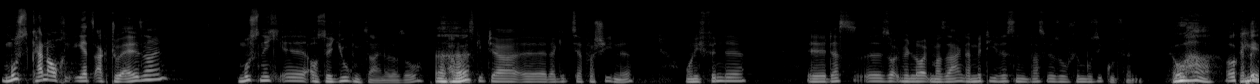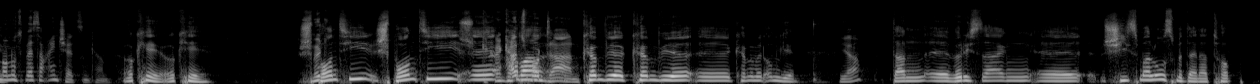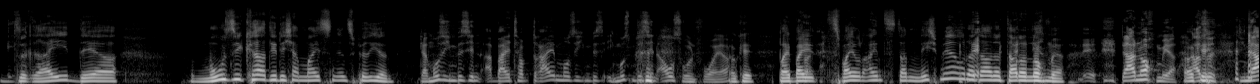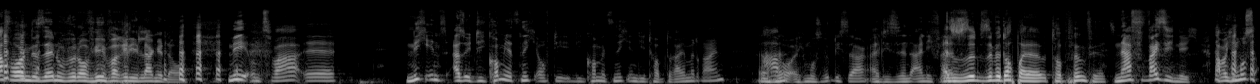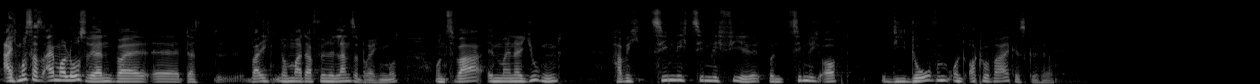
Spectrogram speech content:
muss, kann auch jetzt aktuell sein, muss nicht äh, aus der Jugend sein oder so. Aha. Aber es gibt ja, äh, da gibt es ja verschiedene. Und ich finde, äh, das äh, sollten wir den Leuten mal sagen, damit die wissen, was wir so für Musik gut finden. Oha, Damit okay. man uns besser einschätzen kann. Okay, okay. Sponti, Sponti, äh, Ganz aber spontan. können wir, können wir, äh, können wir mit umgehen. Ja? Dann würde ich sagen, schieß mal los mit deiner Top 3 der Musiker, die dich am meisten inspirieren. Da muss ich ein bisschen, bei Top 3 muss ich ein bisschen, ich muss ein bisschen ausholen vorher. Okay. Bei, bei 2 und 1 dann nicht mehr oder da, da dann noch mehr? Nee, da noch mehr. Okay. Also die nachfolgende Sendung wird auf jeden Fall richtig lange dauern. Nee, und zwar äh, nicht ins, also die kommen jetzt nicht auf die, die kommen jetzt nicht in die Top 3 mit rein, aber ich muss wirklich sagen, also die sind eigentlich vielleicht. Also sind, sind wir doch bei der Top 5 jetzt. na, weiß ich nicht. Aber ich muss, ich muss das einmal loswerden, weil, äh, das, weil ich nochmal dafür eine Lanze brechen muss. Und zwar in meiner Jugend habe ich ziemlich, ziemlich viel und ziemlich oft die Doofen und Otto Walkes gehört.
